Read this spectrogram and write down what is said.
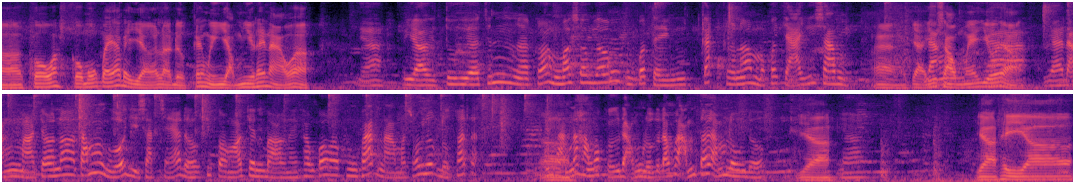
Ờ, cô á cô muốn bé bây giờ là được cái nguyện vọng như thế nào á? Dạ bây giờ tôi ờ, tính ờ, có một mớ số vốn không có tiền cắt cho nó một cái trại dưới sông. À chạy dưới sông mé dưới à? dạ, dạ đặng mà cho nó tắm rửa gì sạch sẽ được chứ còn ở trên bờ này không có phương pháp nào mà xối nước được hết á. À. thằng nó không có cử động được đâu có ẩm tới ẩm lui được. Dạ. Dạ. Dạ thì ờ,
